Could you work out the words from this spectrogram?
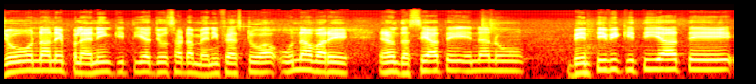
ਜੋ ਉਹਨਾਂ ਨੇ ਪਲੈਨਿੰਗ ਕੀਤੀ ਆ, ਜੋ ਸਾਡਾ ਮੈਨੀਫੈਸਟੋ ਆ, ਉਹਨਾਂ ਬਾਰੇ ਇਹਨਾਂ ਨੂੰ ਦੱਸਿਆ ਤੇ ਇਹਨਾਂ ਨੂੰ ਬੇਨਤੀ ਵੀ ਕੀਤੀ ਆ ਤੇ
